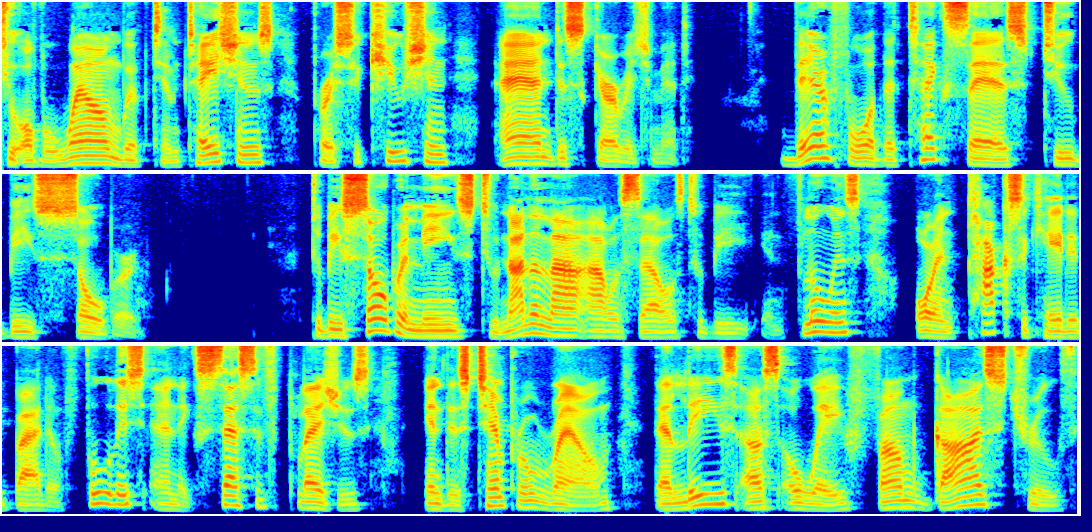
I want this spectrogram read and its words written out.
to overwhelm with temptations, persecution, and discouragement. Therefore, the text says to be sober. To be sober means to not allow ourselves to be influenced or intoxicated by the foolish and excessive pleasures in this temporal realm that leads us away from God's truth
